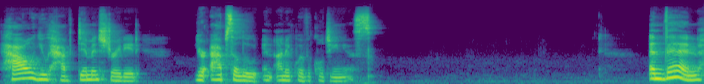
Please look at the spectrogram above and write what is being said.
how you have demonstrated your absolute and unequivocal genius. And then,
